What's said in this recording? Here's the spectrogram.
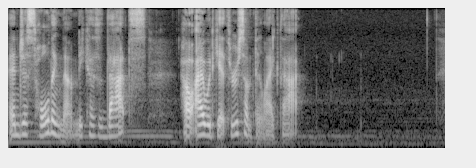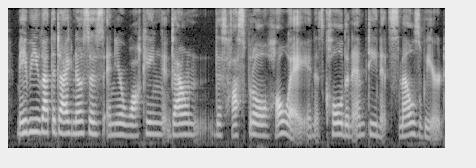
and just holding them because that's how I would get through something like that. Maybe you got the diagnosis and you're walking down this hospital hallway and it's cold and empty and it smells weird.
